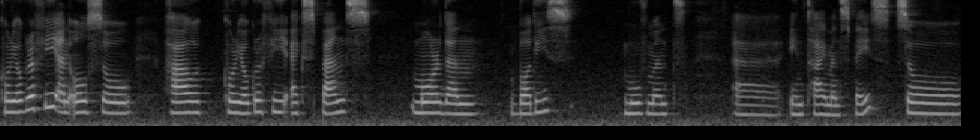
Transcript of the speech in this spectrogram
choreography, and also how choreography expands more than bodies movement uh, in time and space. So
